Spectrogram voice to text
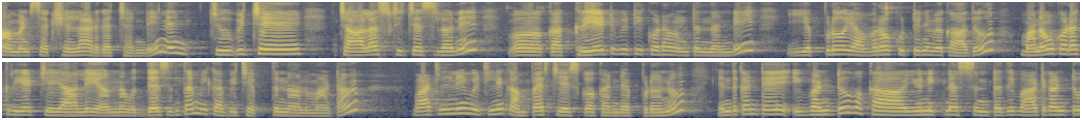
కామెంట్ సెక్షన్లో అడగచ్చండి. నేను చూపించే చాలా స్టిచెస్లోనే ఒక క్రియేటివిటీ కూడా ఉంటుందండి. ఎప్పుడో ఎవరో కుట్టినవి కాదు మనం కూడా క్రియేట్ చేయాలి అన్న ఉద్దేశంతో మీకు అవి చెప్తున్నాను అనమాట వాటిని వీటిని కంపేర్ చేసుకోకండి ఎప్పుడూను. ఎందుకంటే ఇవంటూ ఒక యూనిక్నెస్ ఉంటుంది వాటికంటూ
